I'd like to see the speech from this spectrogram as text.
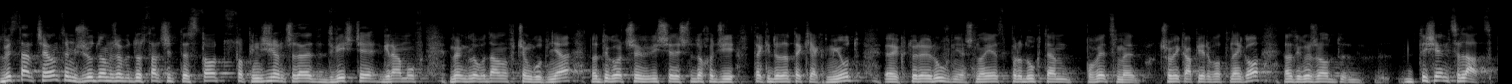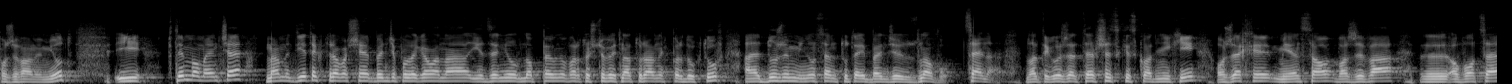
wystarczającym źródłem, żeby dostarczyć te 100, 150 czy nawet 200 gramów węglowodanów w ciągu dnia. Do tego oczywiście jeszcze dochodzi taki dodatek jak miód, e, który również no, jest produktem powiedzmy człowieka pierwotnego, dlatego że od tysięcy lat spożywamy miód i w tym momencie mamy dietę, która właśnie będzie polegała na jedzeniu no, pełnowartościowych, naturalnych produktów, ale dużym minusem tutaj będzie znowu cena, dlatego że te wszystkie składniki, orzechy, mięso, warzywa, yy, owoce,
